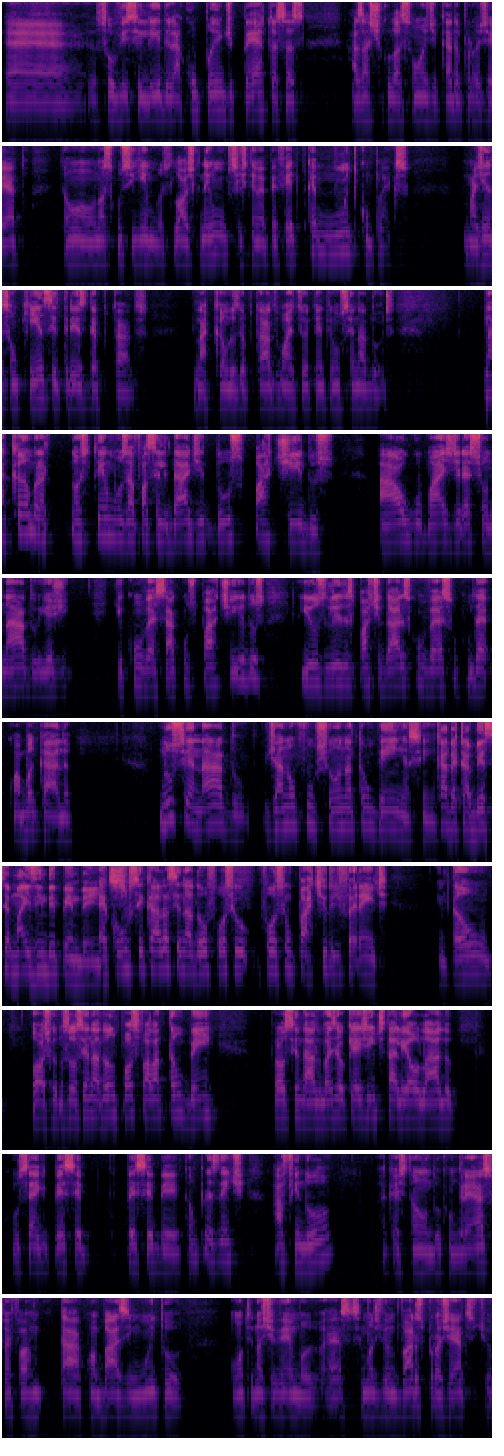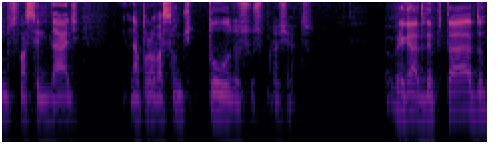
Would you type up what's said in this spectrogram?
É, eu sou vice-líder, acompanho de perto essas as articulações de cada projeto. Então, nós conseguimos, lógico, nenhum sistema é perfeito porque é muito complexo. Imagina, são 513 deputados na Câmara dos Deputados, mais de 81 senadores. Na Câmara, nós temos a facilidade dos partidos, algo mais direcionado e de conversar com os partidos e os líderes partidários conversam com, com a bancada. No Senado já não funciona tão bem assim. Cada cabeça é mais independente. É como se cada senador fosse, fosse um partido diferente. Então, lógico, eu não sou senador, não posso falar tão bem para o Senado, mas é o que a gente está ali ao lado consegue perceber. Então, o presidente afinou a questão do Congresso, vai estar tá com a base muito. Ontem nós tivemos, essa semana tivemos vários projetos, tivemos facilidade na aprovação de todos os projetos. Obrigado, deputado.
